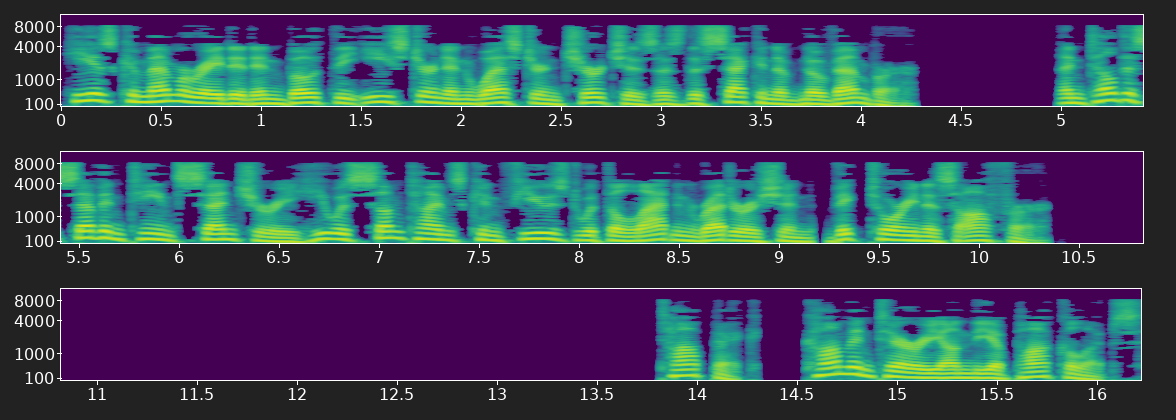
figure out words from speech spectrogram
He is commemorated in both the Eastern and Western churches as the 2nd of November. Until the 17th century he was sometimes confused with the Latin rhetorician, Victorinus Afer. Commentary on the Apocalypse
